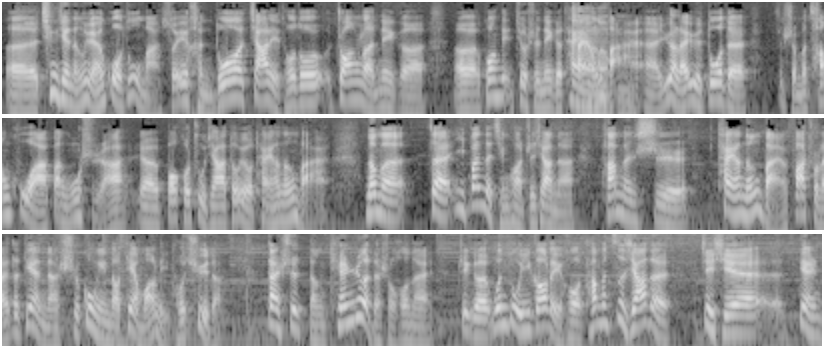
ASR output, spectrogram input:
呃清洁能源过渡嘛，所以很多家里头都装了那个呃光电，就是那个太阳能板，呃，越来越多的什么仓库啊、办公室啊，呃，包括住家都有太阳能板。那么在一般的情况之下呢，他们是太阳能板发出来的电呢是供应到电网里头去的。但是等天热的时候呢，这个温度一高了以后，他们自家的这些电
